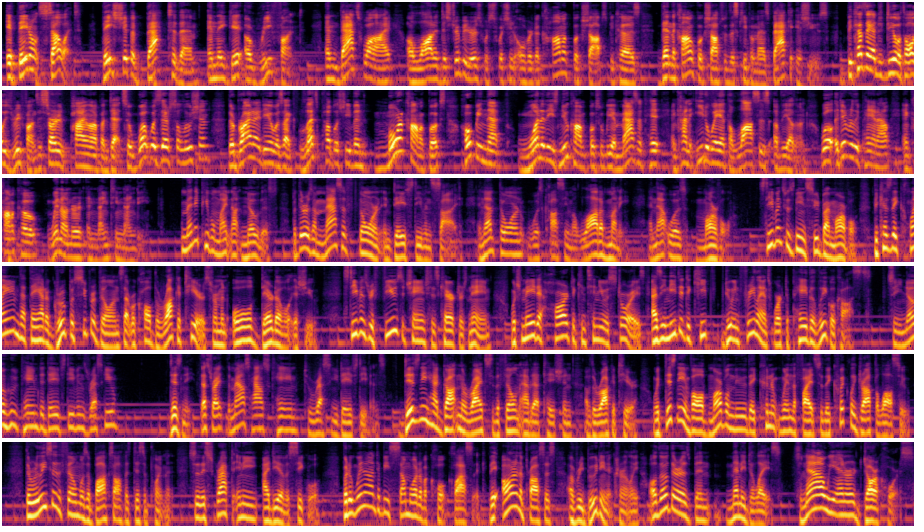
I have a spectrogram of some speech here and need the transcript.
if they don't sell it they ship it back to them and they get a refund and that's why a lot of distributors were switching over to comic book shops because then the comic book shops would just keep them as back issues. Because they had to deal with all these refunds, they started piling up on debt. So what was their solution? Their bright idea was like, let's publish even more comic books, hoping that one of these new comic books will be a massive hit and kind of eat away at the losses of the other one. Well, it didn't really pan out, and Comico went under in 1990. Many people might not know this, but there is a massive thorn in Dave Stevens' side, and that thorn was costing him a lot of money, and that was Marvel. Stevens was being sued by Marvel because they claimed that they had a group of supervillains that were called the Rocketeers from an old Daredevil issue. Stevens refused to change his character's name, which made it hard to continue his stories, as he needed to keep doing freelance work to pay the legal costs. So, you know who came to Dave Stevens' rescue? Disney. That's right, the Mouse House came to rescue Dave Stevens. Disney had gotten the rights to the film adaptation of The Rocketeer. With Disney involved, Marvel knew they couldn't win the fight, so they quickly dropped the lawsuit. The release of the film was a box office disappointment, so they scrapped any idea of a sequel. But it went on to be somewhat of a cult classic. They are in the process of rebooting it currently, although there has been many delays. So now we enter Dark Horse.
